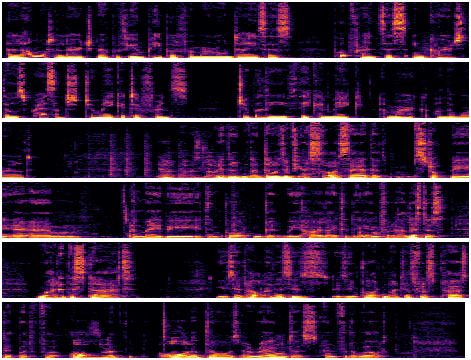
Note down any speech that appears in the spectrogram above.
along with a large group of young people from our own diocese, Pope Francis encouraged those present to make a difference, to believe they can make a mark on the world. Yeah, that was lovely. There, there was a few thoughts there that struck me, uh, um, and maybe it's important that we highlight it again mm-hmm. for our listeners. Right at the start, you said holiness is, is important not just for us personally, but for all of all of those around us and for the world.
